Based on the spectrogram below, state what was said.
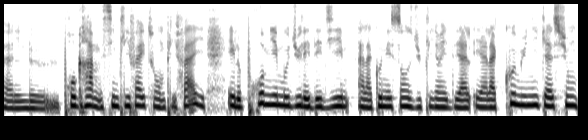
euh, le, programme Simplify to Amplify. Et le premier module est dédié à la connaissance du client idéal et à la communication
